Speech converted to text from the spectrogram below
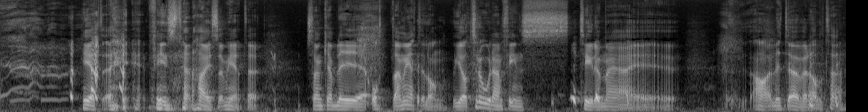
Heter, finns det en haj som heter. Som kan bli 8 meter lång. Och jag tror den finns till och med eh, ja, lite överallt här.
